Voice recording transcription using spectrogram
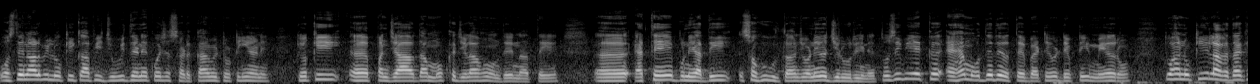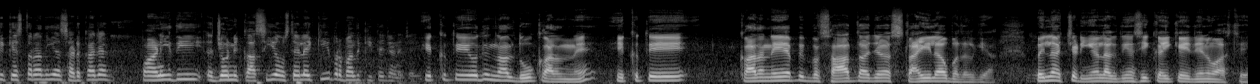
ਉਸ ਦੇ ਨਾਲ ਵੀ ਲੋਕੀ ਕਾਫੀ ਜੂਝਦੇ ਨੇ, ਕੁਝ ਸੜਕਾਂ ਵੀ ਟੁੱਟੀਆਂ ਨੇ, ਕਿਉਂਕਿ ਪੰਜਾਬ ਦਾ ਮੁੱਖ ਜ਼ਿਲ੍ਹਾ ਹੋਣ ਦੇ ਨਾਤੇ ਇੱਥੇ ਬੁਨਿਆਦੀ ਸਹੂਲਤਾਂ ਜੋ ਨੇ ਉਹ ਜ਼ਰੂਰੀ ਨੇ। ਤੁਸੀਂ ਵੀ ਇੱਕ ਅਹਿਮ ਅਹੁਦੇ ਦੇ ਉੱਤੇ ਬੈਠੇ ਹੋ, ਡਿਪਟੀ ਮੇਅਰ ਹੋ, ਤੁਹਾਨੂੰ ਕੀ ਲੱਗਦਾ ਕਿ ਕਿਸ ਤਰ੍ਹਾਂ ਦੀਆਂ ਸੜਕਾਂ ਜਾਂ ਪਾਣੀ ਦੀ ਜੋ ਨਿਕਾਸੀ ਹੈ, ਉਸ ਦੇ ਲਈ ਕੀ ਪ੍ਰਬੰਧ ਕੀਤੇ ਜਾਣੇ ਚਾਹੀਦੇ? ਇੱਕ ਤੇ ਉਹਦੇ ਨਾਲ ਦੋ ਕਾਰਨ ਨੇ। ਇੱਕ ਤੇ ਕਾਰਨ ਇਹ ਹੈ ਵੀ ਬਰਸਾਤ ਦਾ ਜਿਹੜਾ ਸਟਾਈਲ ਆ, ਉਹ ਬਦਲ ਗਿਆ। ਪਹਿਲਾਂ ਝੜੀਆਂ ਲੱਗਦੀਆਂ ਸੀ ਕਈ ਕਈ ਦਿਨ ਵਾਸਤੇ।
